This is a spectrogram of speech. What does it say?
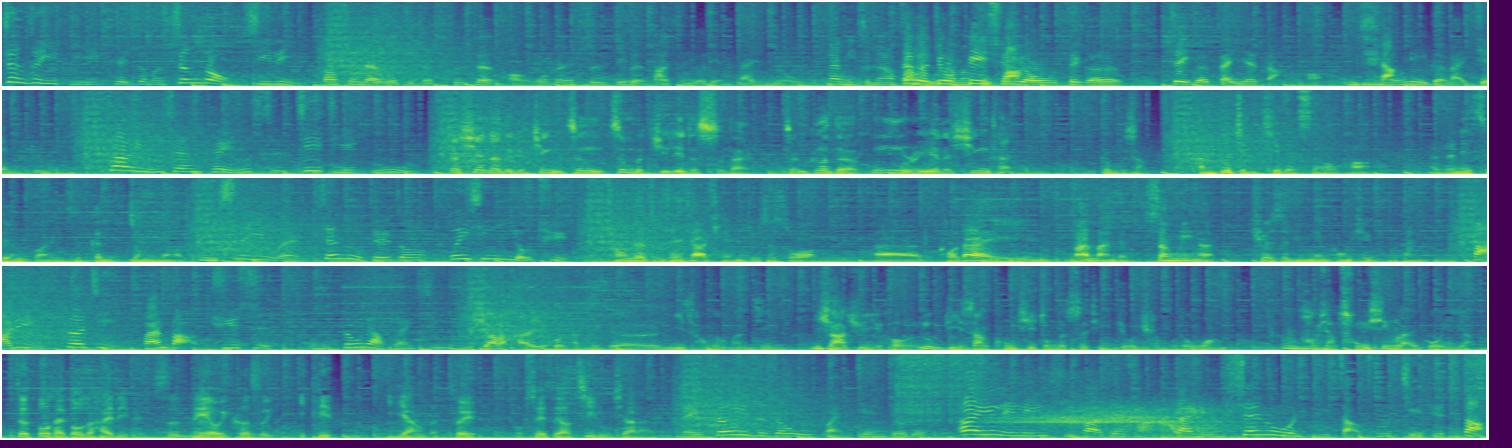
政治议题可以这么生动犀利，到现在为止的施政哦，我们是基本上是有点担忧。那你怎么样？这个就必须由这个这个在野党啊，强力的来监督。教育民生可以如此积极鼓舞，在现在这个竞争这么激烈的时代，整个的公务人员的心态跟不上，很不景气的时候哈，人力资源管理是更重要的。以事一文，深度追踪，温馨有趣。穷得只剩下钱，就是说，呃，口袋满满的生命呢，却是里面空虚不堪。法律、科技、环保趋势，我们都要关心。你下了海以后，它是一个异常的环境，一下去以后，陆地上、空气中的事情你就会全部都忘了，好像重新来过一样。这多彩多姿海底轮是没有一刻是一定一样的，所以我随时要记录下来。每周一至周五晚间九点，二一零零喜报现场带您深入问题，找出解决之道。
